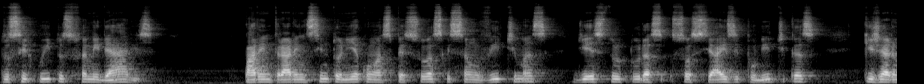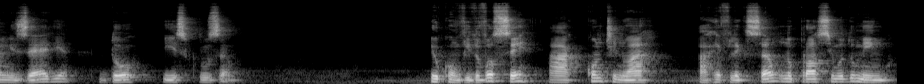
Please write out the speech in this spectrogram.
dos circuitos familiares, para entrar em sintonia com as pessoas que são vítimas de estruturas sociais e políticas que geram miséria, dor e exclusão. Eu convido você a continuar a reflexão no próximo domingo.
